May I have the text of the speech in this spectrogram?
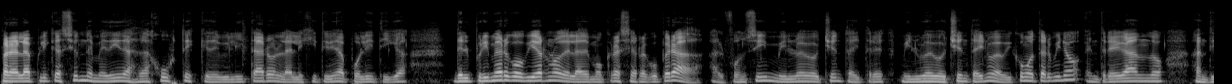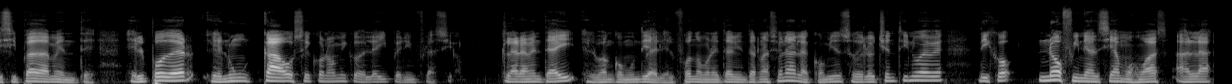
para la aplicación de medidas de ajustes que debilitaron la legitimidad política del primer gobierno de la democracia recuperada, Alfonsín 1983-1989, y cómo terminó entregando anticipadamente el poder en un caos económico de la hiperinflación. Claramente ahí el Banco Mundial y el Fondo Monetario Internacional a comienzo del 89 dijo no financiamos más a la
